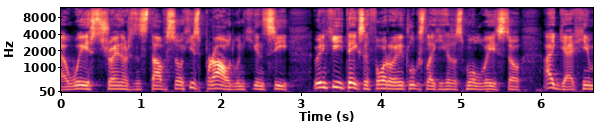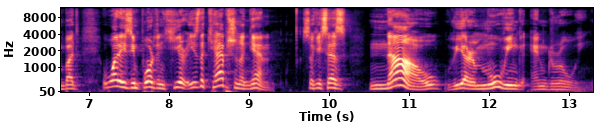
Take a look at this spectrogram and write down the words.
uh, waist trainers and stuff, so he's proud when he can see, when he takes a photo and it looks like he has a small waist, so I get him, but what is important here is the caption again. So he says, now we are moving and growing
